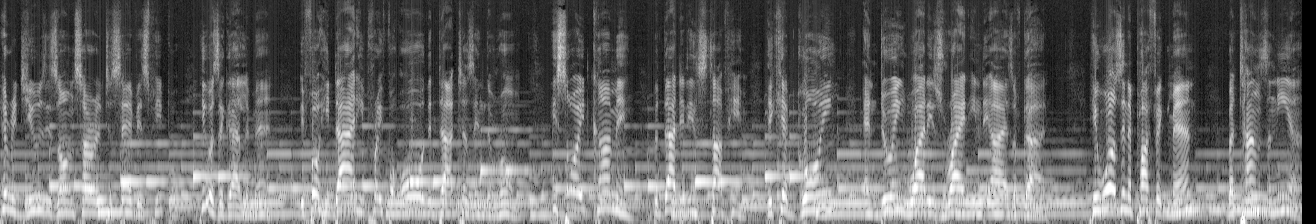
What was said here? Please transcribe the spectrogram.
He reduced his own salary to save his people. He was a godly man. Before he died, he prayed for all the doctors in the room. He saw it coming, but that didn't stop him. He kept going and doing what is right in the eyes of God. He wasn't a perfect man, but Tanzania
